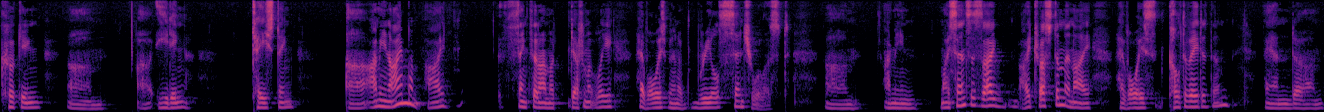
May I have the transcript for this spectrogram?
cooking, um, uh, eating, tasting. Uh, I mean, I'm think that I'm a definitely have always been a real sensualist. Um, I mean, my senses, I, I trust them and I have always cultivated them. And um,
